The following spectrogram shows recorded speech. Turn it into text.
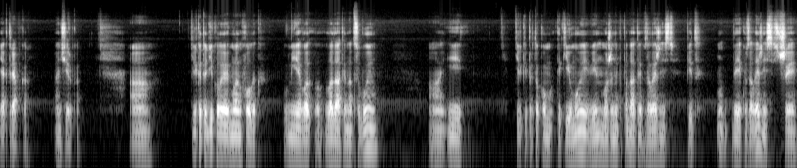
як тряпка, ганчірка. А, тільки тоді, коли меланхолик вміє владати над собою, а, і тільки при такому, такій умові він може не попадати в залежність під ну, деяку залежність чи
